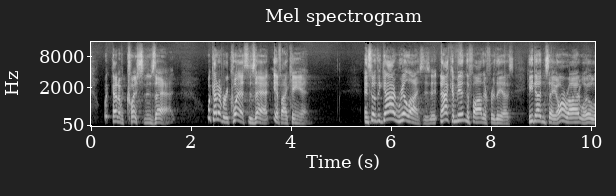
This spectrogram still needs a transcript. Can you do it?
what kind of question is that? What kind of request is that, if I can? And so the guy realizes it. And I commend the father for this. He doesn't say, all right, well,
